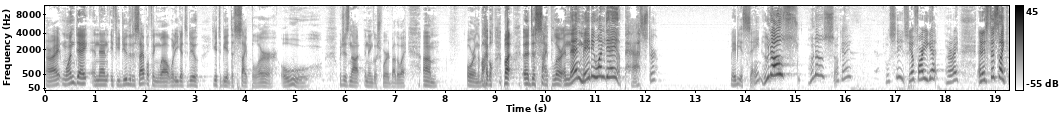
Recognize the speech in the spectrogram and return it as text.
all right? One day, and then if you do the disciple thing well, what do you get to do? You get to be a discipler. Ooh, which is not an English word, by the way, um, or in the Bible, but a discipler. And then maybe one day a pastor, maybe a saint. Who knows? Who knows? Okay. We'll see. See how far you get, all right? And it's this like,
